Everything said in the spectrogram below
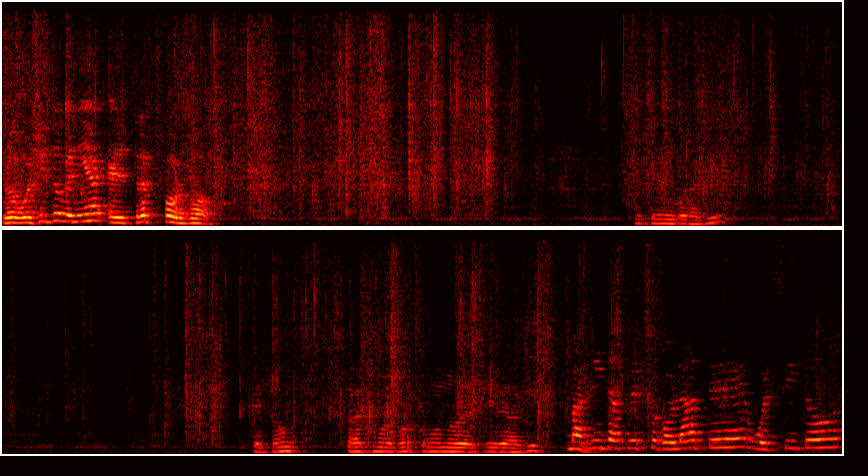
Los huesitos venían el 3x2. Aquí viene por aquí. Que son. A ver cómo, lo, cómo me lo describe aquí. Barritas de chocolate, huesitos.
